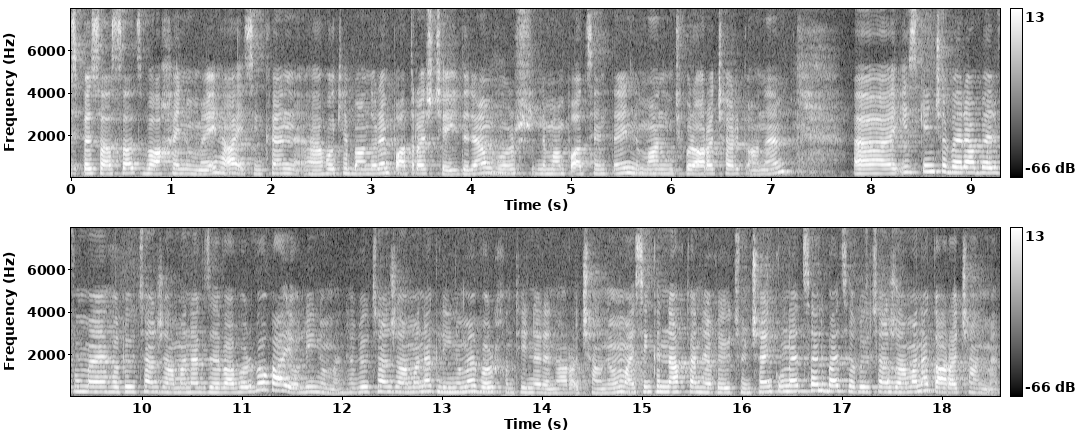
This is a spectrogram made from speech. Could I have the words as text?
այսպես ասած վախենում էի, հա, այսինքն հոգեբանորեն պատրաստ չէի դրան, որ նման պացիենտներին նման ինչ որ առաջարկ անեմ։ Իսկ ինչը վերաբերվում է հղիության ժամանակ ձևավորվող, այո, լինում են։ Հղիության ժամանակ լինում է, որ խնդիրներ են առաջանում, այսինքն նախքան հղիություն չենք ունեցել, բայց հղիության ժամանակ առաջանում է։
